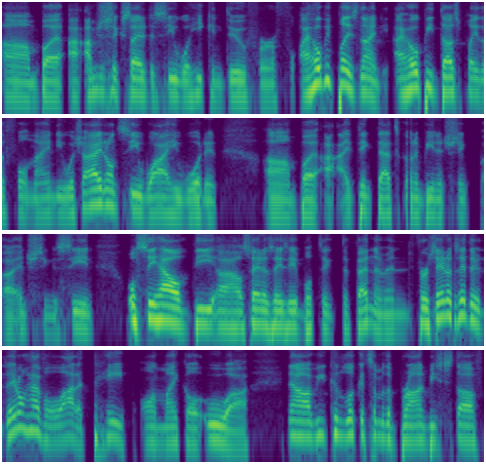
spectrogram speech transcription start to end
Um, but I, am just excited to see what he can do for. Full, I hope he plays 90. I hope he does play the full 90, which I don't see why he wouldn't. Um, but I, I, think that's going to be an interesting, uh, interesting to see. And we'll see how the uh, how San Jose is able to defend him. And for San Jose, they don't have a lot of tape on Mikael Uhre. Now, you can look at some of the Brøndby stuff.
